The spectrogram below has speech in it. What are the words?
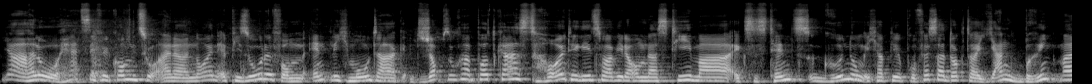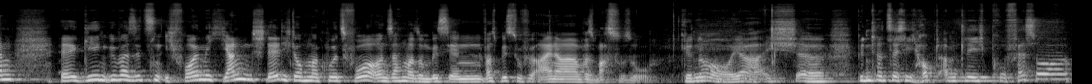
Ja, hallo, herzlich willkommen zu einer neuen Episode vom Endlich Montag Jobsucher Podcast. Heute geht's mal wieder um das Thema Existenzgründung. Ich habe hier Professor Dr. Jan Brinkmann äh, gegenüber sitzen. Ich freue mich. Jan, stell dich doch mal kurz vor und sag mal so ein bisschen, was bist du für einer, was machst du so? Genau, ja, ich äh, bin tatsächlich hauptamtlich Professor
